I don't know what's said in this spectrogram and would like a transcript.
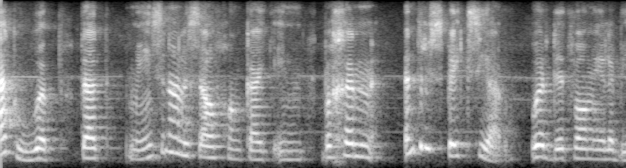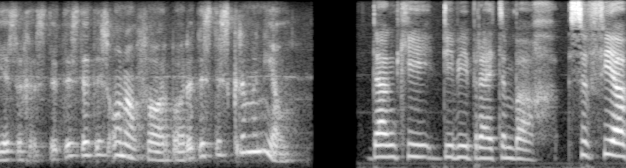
Ek hoop dat mense na hulle self gaan kyk en begin introspeksie hou oor dit waarmee hulle besig is. Dit is dit is onaanvaarbaar. Dit is diskrimineel. Dankie DB Breitenberg. Sofia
